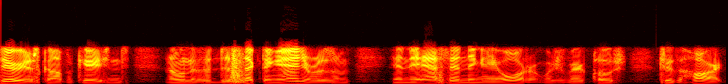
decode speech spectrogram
serious complications, known as a dissecting aneurysm in the ascending aorta, which is very close to the heart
